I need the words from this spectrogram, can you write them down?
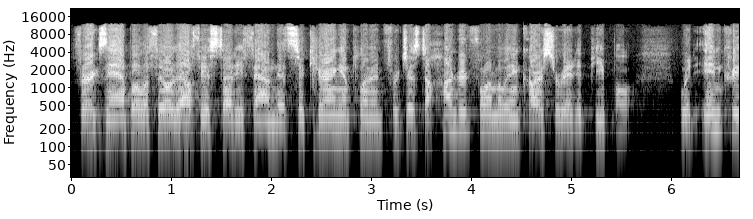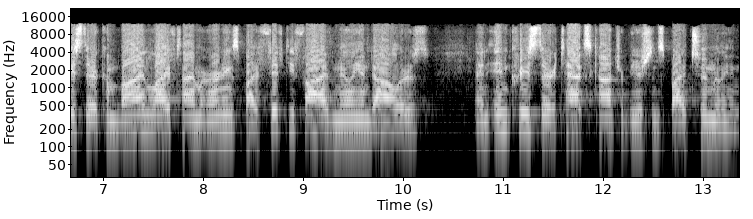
For example, a Philadelphia study found that securing employment for just 100 formerly incarcerated people would increase their combined lifetime earnings by $55 million and increase their tax contributions by $2 million.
